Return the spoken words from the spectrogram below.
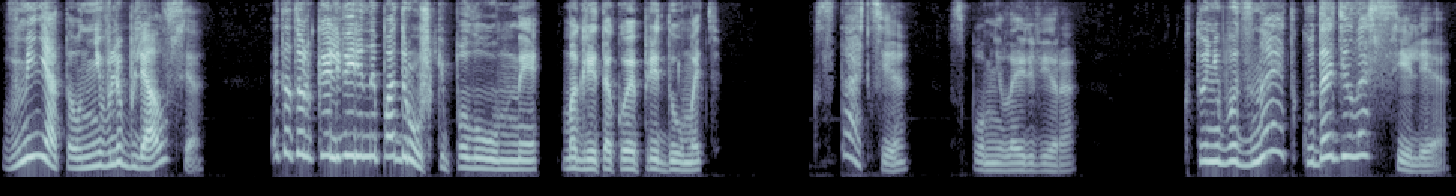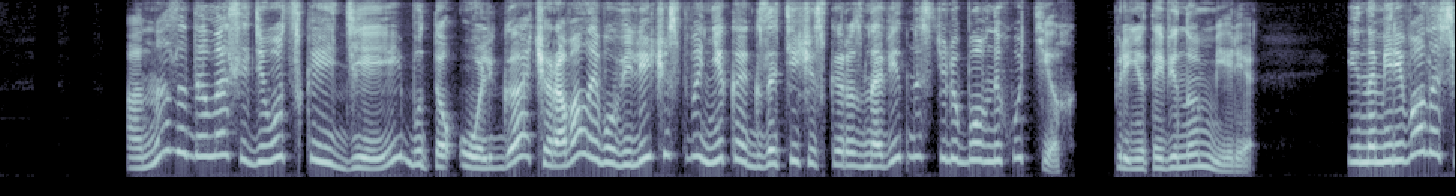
В меня-то он не влюблялся. Это только Эльвирины подружки полуумные могли такое придумать. Кстати, вспомнила Эльвира, кто-нибудь знает, куда делась Селия? Она задалась идиотской идеей, будто Ольга очаровала его величество некой экзотической разновидностью любовных утех, принятой в ином мире, и намеревалась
